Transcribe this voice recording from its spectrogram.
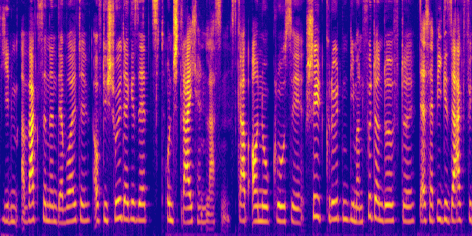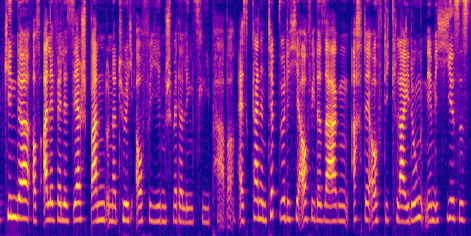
jedem Erwachsenen, der wollte, auf die Schulter gesetzt und streicheln lassen. Es gab auch noch große Schildkröten, die man füttern dürfte. Deshalb, wie gesagt, für Kinder auf alle Fälle sehr spannend und natürlich auch für jeden Schmetterlingsliebhaber. Als kleinen Tipp würde ich hier auch wieder sagen, achte auf die Kleidung, nämlich hier ist es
